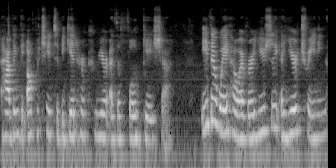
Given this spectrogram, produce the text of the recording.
having the opportunity to begin her career as a full geisha. Either way, however, usually a year training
